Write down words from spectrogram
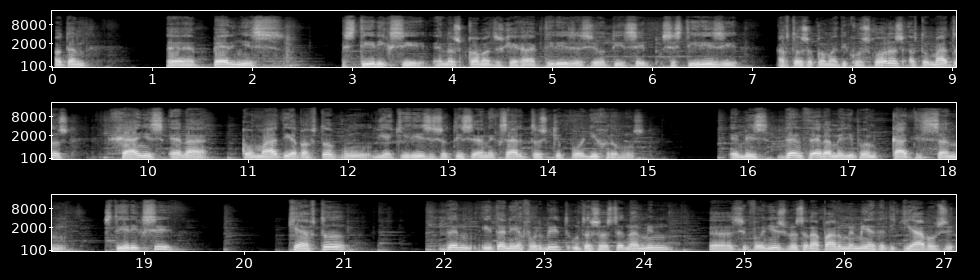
Όταν ε, παίρνεις στήριξη ενός κόμματος και χαρακτηρίζεσαι ότι σε, σε στηρίζει αυτός ο κομματικός χώρος αυτομάτως χάνεις ένα κομμάτι από αυτό που διακηρύσεις ότι είσαι ανεξάρτητος και πολύχρωμος. Εμείς δεν θέλαμε λοιπόν κάτι σαν στήριξη και αυτό δεν ήταν η αφορμή ούτως ώστε να μην ε, συμφωνήσουμε στο να πάρουμε μια θετική άποψη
